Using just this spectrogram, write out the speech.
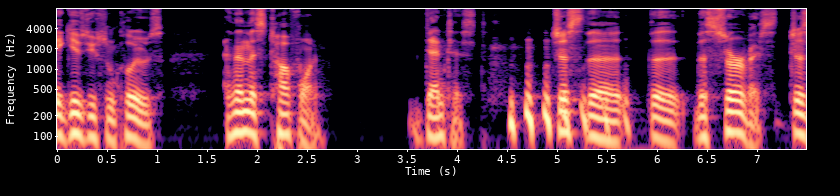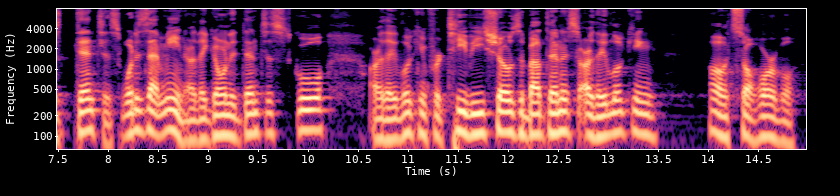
it gives you some clues. And then this tough one, dentist. just the the the service, just dentist. What does that mean? Are they going to dentist school? Are they looking for TV shows about dentists? Are they looking oh, it's so horrible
